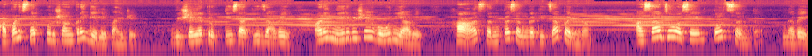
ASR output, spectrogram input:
आपण सत्पुरुषांकडे गेले पाहिजे. विषय तृप्तीसाठी जावे आणि निर्विषय होऊन यावे हा संत संगतीचा परिणाम. असा जो असेल तोच संत. नव्हे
